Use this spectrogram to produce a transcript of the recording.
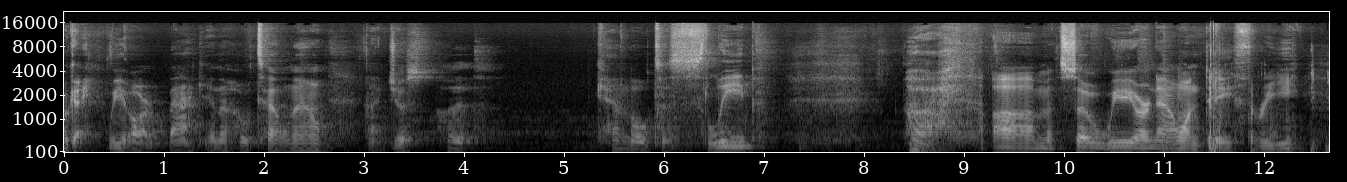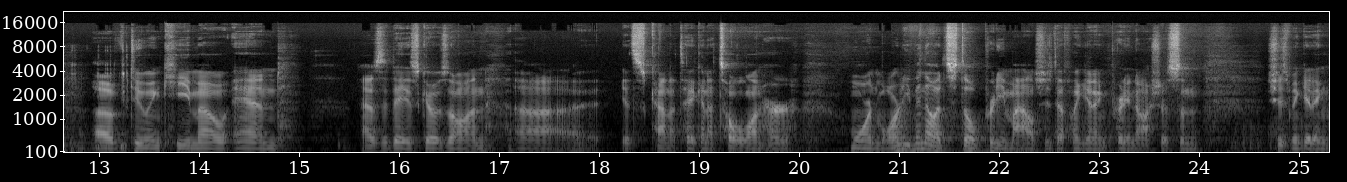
Okay, we are back in the hotel now. I just put Kendall to sleep. um, so we are now on day three of doing chemo, and as the days goes on, uh, it's kind of taking a toll on her more and more. Even though it's still pretty mild, she's definitely getting pretty nauseous, and she's been getting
